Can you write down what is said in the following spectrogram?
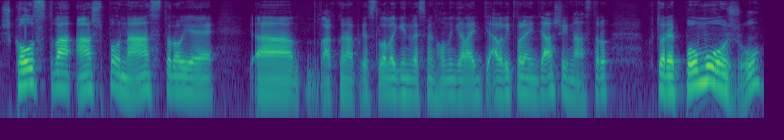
školstva až po nástroje, a, ako napríklad Slovak Investment Holding, ale, ale vytvorenie ďalších nástrojov, ktoré pomôžu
